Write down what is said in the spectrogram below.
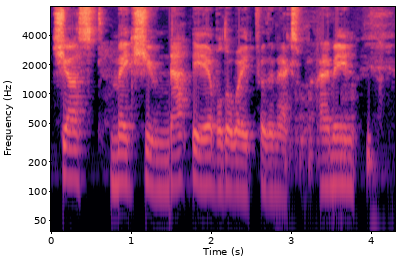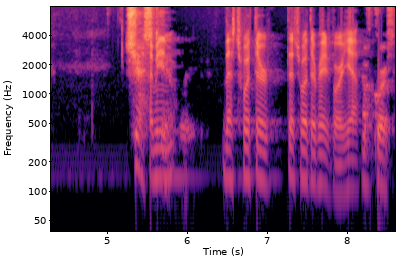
just makes you not be able to wait for the next one. I mean, just I mean- that's what they're that's what they're paid for yeah of course.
